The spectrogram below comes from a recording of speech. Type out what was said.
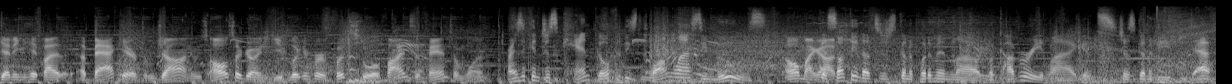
getting hit by a back air from John, who's also going deep, looking for a footstool, finds the Phantom one. Ryzen just can't go for these long-lasting moves. Oh my gosh. something that's just going to put him in uh, recovery lag. It's just going to be death.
